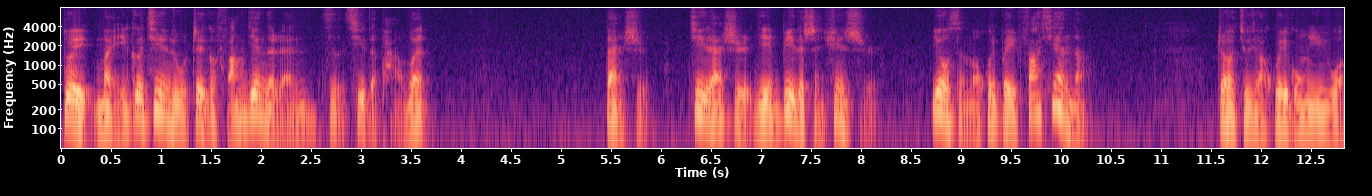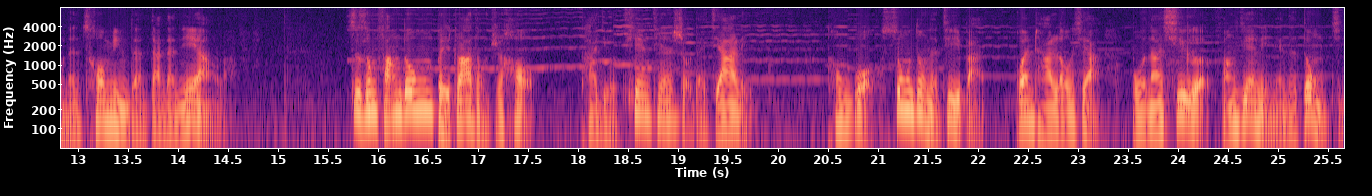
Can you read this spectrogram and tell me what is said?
对每一个进入这个房间的人仔细的盘问，但是既然是隐蔽的审讯室，又怎么会被发现呢？这就要归功于我们聪明的达达尼昂了。自从房东被抓走之后，他就天天守在家里，通过松动的地板观察楼下伯纳西厄房间里面的动静。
